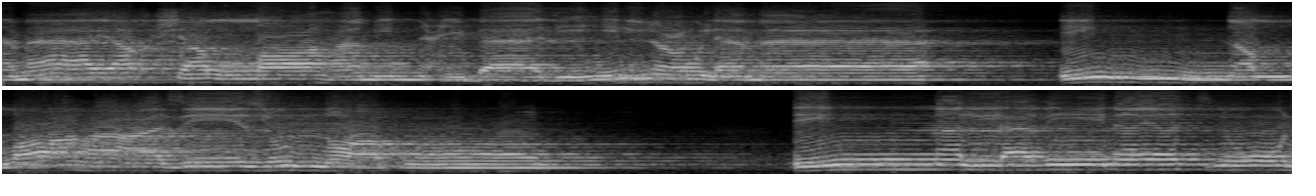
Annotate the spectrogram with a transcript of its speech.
إنما يخشى الله من عباده العلماء. إن الله عزيز غفور. إن الذين يتلون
